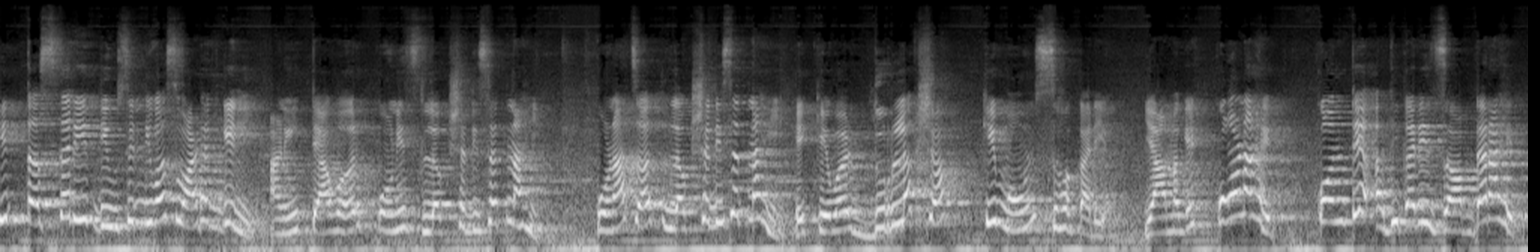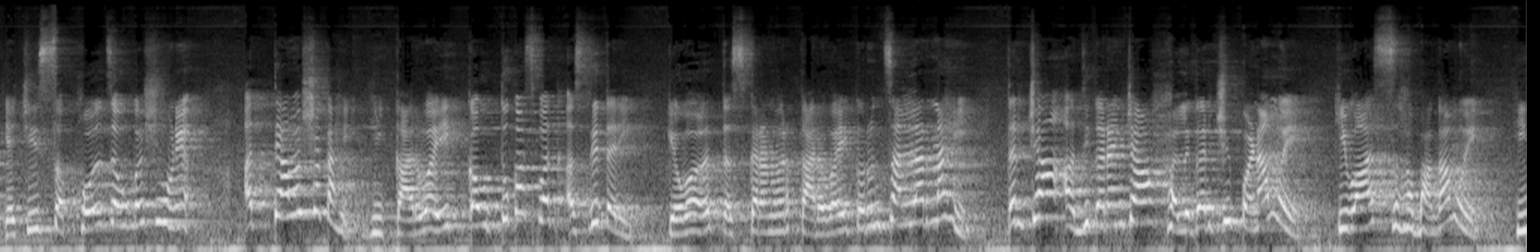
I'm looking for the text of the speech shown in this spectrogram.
ही तस्करी दिवसेंदिवस वाढत गेली आणि त्यावर कोणीच लक्ष दिसत नाही. कोणाचंच लक्ष दिसत नाही. हे केवळ दुर्लक्ष की मौन सहकार्य. यामागे कोण आहेत? कोणते अधिकारी जबाबदार आहेत? याची सखोल चौकशी होणे अत्यावश्यक आहे. ही कारवाई कौतुकास्पद असली तरी केवळ तस्करांवर कारवाई करून चालणार नाही तर ज्या अधिकाऱ्यांच्या हलगर्जीपणामुळे किंवा सहभागामुळे ही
